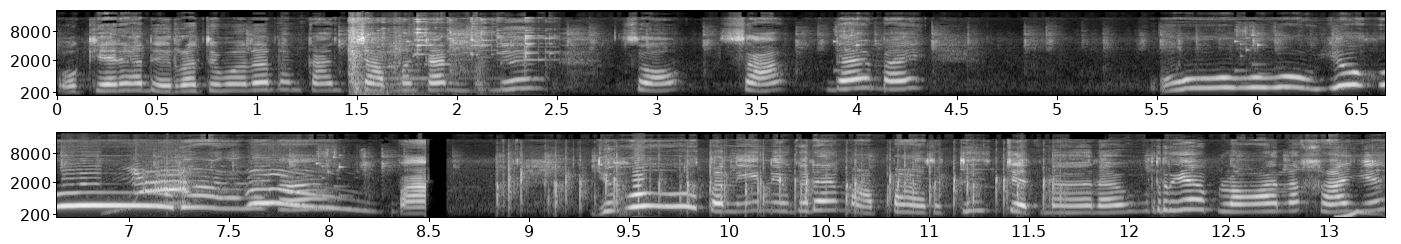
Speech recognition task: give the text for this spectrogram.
โอเคนะคะ เดี๋ยวเราจะมาเริ่มทำการจับมันกันหนึ่งสองสามได้ไหมอู้ยูฮูได้แล้วนะคะ ยูฮูตอนนี้นิวก็ได้หมาป่าตัวที่เจ็ดมาแล้วเรียบร้อยนะคะ เย้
